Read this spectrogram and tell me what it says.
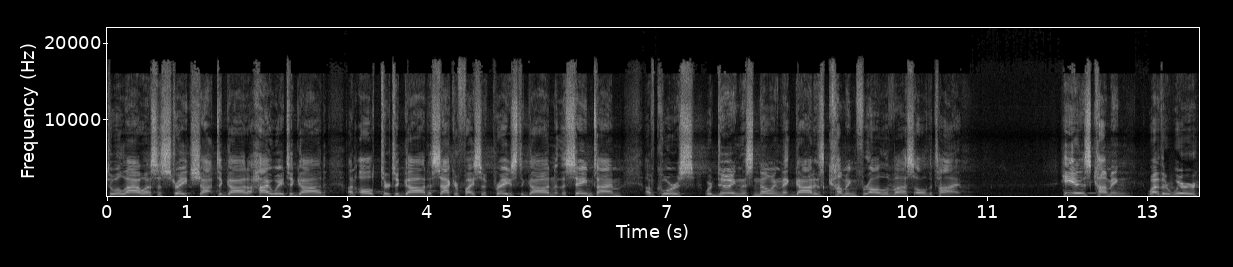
to allow us a straight shot to God, a highway to God, an altar to God, a sacrifice of praise to God. And at the same time, of course, we're doing this knowing that God is coming for all of us all the time. He is coming, whether we're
